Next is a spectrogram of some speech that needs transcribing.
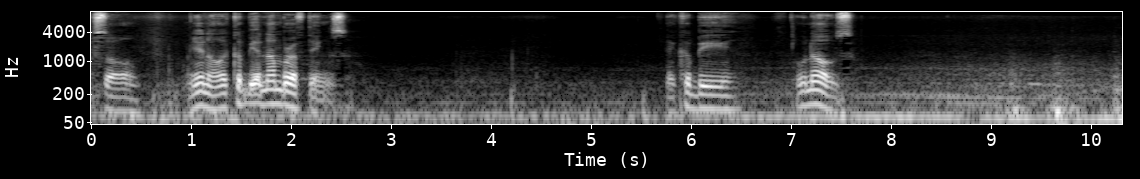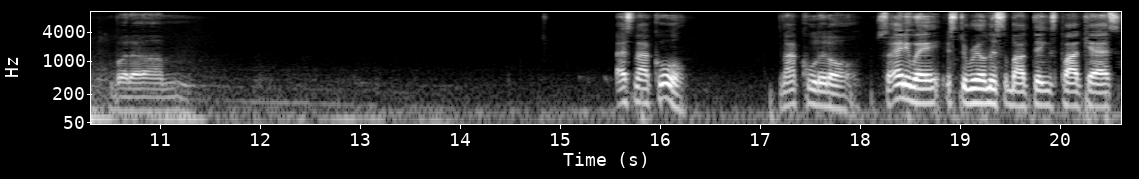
So, you know, it could be a number of things. It could be, who knows? But, um, That's not cool. Not cool at all. So anyway, it's the Realness About Things podcast.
